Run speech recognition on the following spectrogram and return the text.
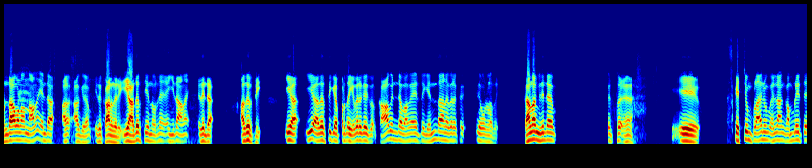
ഉണ്ടാവണമെന്നാണ് എന്റെ ആഗ്രഹം. ഇത് കാണുന്നത് ഈ അതിർത്തി എന്ന് പറഞ്ഞാൽ ഇതാണ് ഇതിന്റെ അതിർത്തി. ഈ ഈ അതിർത്തിക്ക് അപ്പുറത്ത് ഇവർക്ക് കാവിന്റെ വകയായിട്ട് എന്താണ് ഇവർക്ക് ഇതുള്ളത് കാരണം ഇതിന്റെ ഈ സ്കെച്ചും പ്ലാനും എല്ലാം കംപ്ലീറ്റ്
